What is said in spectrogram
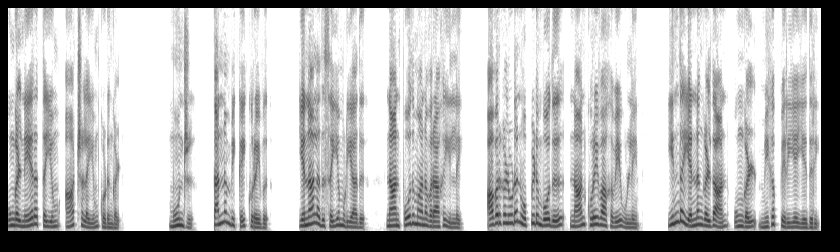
உங்கள் நேரத்தையும் ஆற்றலையும் கொடுங்கள். மூன்று தன்னம்பிக்கை குறைவு. என்னால் அது செய்ய முடியாது. நான் போதுமானவராக இல்லை. அவர்களுடன் ஒப்பிடும்போது நான் குறைவாகவே உள்ளேன். இந்த எண்ணங்கள்தான் உங்கள் மிகப்பெரிய எதிரி.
